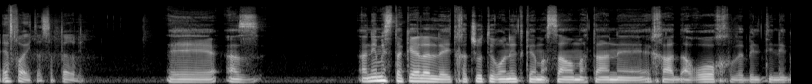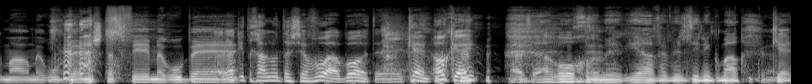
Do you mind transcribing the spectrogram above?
איפה היית? ספר לי. אה, אז אני מסתכל על התחדשות עירונית כמשא ומתן אה, אחד ארוך ובלתי נגמר, מרובה משתתפים, מרובה... רק התחלנו את השבוע, בוא, כן, אוקיי. אז זה ארוך ומגיע ובלתי נגמר. כן.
